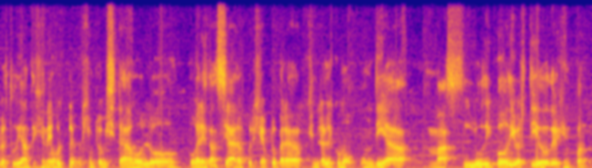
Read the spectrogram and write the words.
los estudiantes generales, por ejemplo, visitábamos los hogares de ancianos, por ejemplo, para generarles como un día más lúdico, divertido de vez en cuando.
